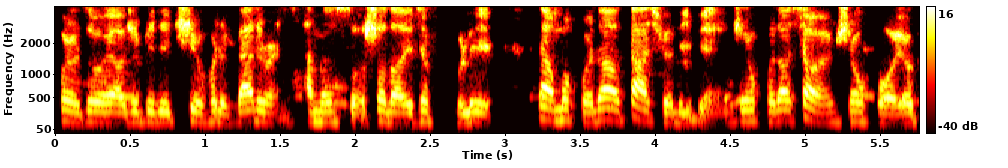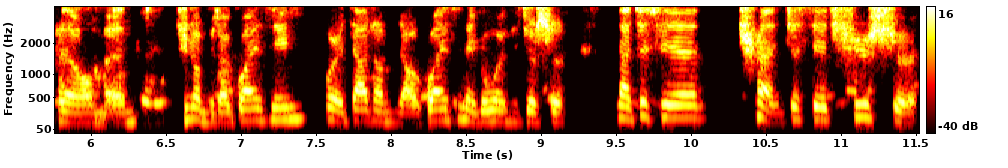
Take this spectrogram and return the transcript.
或者作为 LGBTQ 或者 veterans，他们所受到的一些福利。那我们回到大学里边，就是回到校园生活，有可能我们听众比较关心，或者家长比较关心的一个问题就是，那这些 trend 这些趋势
